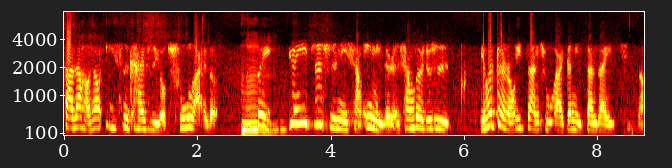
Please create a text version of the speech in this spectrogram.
大家好像意识开始有出来了，嗯所以愿意支持你、响应你的人，相对就是也会更容易站出来跟你站在一起的。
